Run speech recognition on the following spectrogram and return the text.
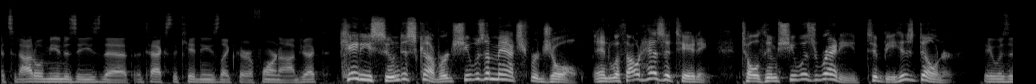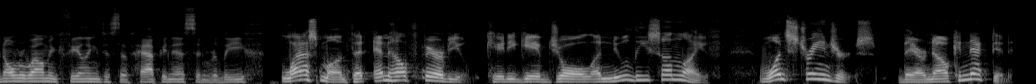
It's an autoimmune disease that attacks the kidneys like they're a foreign object. Katie soon discovered she was a match for Joel and without hesitating told him she was ready to be his donor. It was an overwhelming feeling just of happiness and relief. Last month at M Health Fairview, Katie gave Joel a new lease on life. Once strangers, they are now connected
